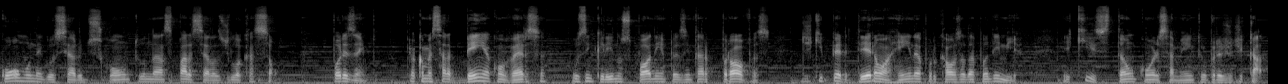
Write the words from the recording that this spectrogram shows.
como negociar o desconto nas parcelas de locação. Por exemplo, para começar bem a conversa, os inquilinos podem apresentar provas de que perderam a renda por causa da pandemia e que estão com o orçamento prejudicado.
